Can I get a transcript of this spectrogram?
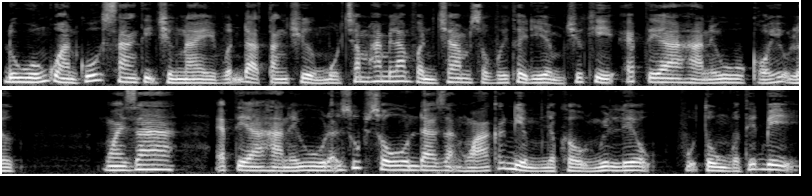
đồ uống của Hàn Quốc sang thị trường này vẫn đạt tăng trưởng 125% so với thời điểm trước khi FTA Hàn EU có hiệu lực. Ngoài ra, FTA Hàn EU đã giúp Seoul đa dạng hóa các điểm nhập khẩu nguyên liệu, phụ tùng và thiết bị,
